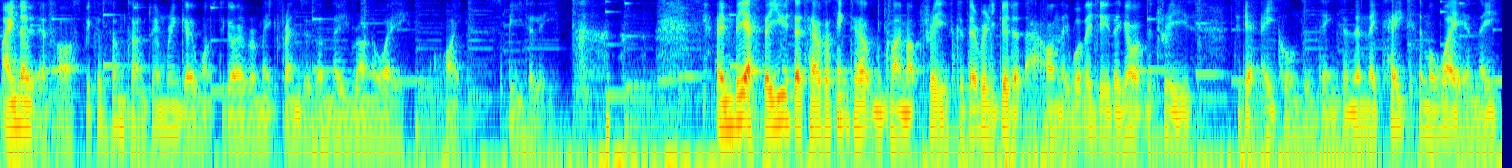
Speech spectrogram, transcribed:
I know they're fast because sometimes when Ringo wants to go over and make friends with them, they run away quite speedily. and yes, they use their tails, I think, to help them climb up trees because they're really good at that, aren't they? What they do, they go up the trees to get acorns and things, and then they take them away and they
